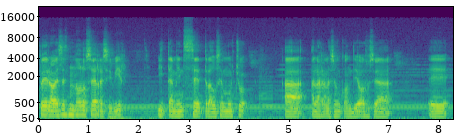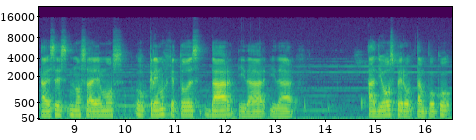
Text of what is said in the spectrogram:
pero a veces no lo sé recibir. Y también se traduce mucho a, la relación con Dios. O sea, eh, a veces no sabemos o creemos que todo es dar y dar y dar a Dios, pero tampoco...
